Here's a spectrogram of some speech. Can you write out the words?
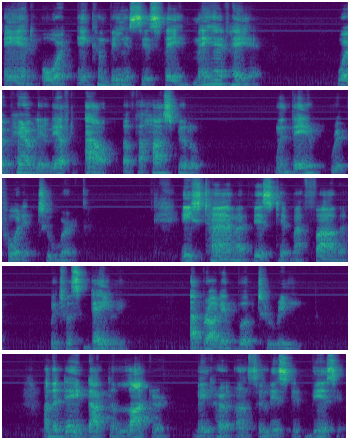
and or inconveniences they may have had were apparently left out of the hospital when they reported to work. Each time I visited my father, which was daily, I brought a book to read. On the day Dr. Locker made her unsolicited visit,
